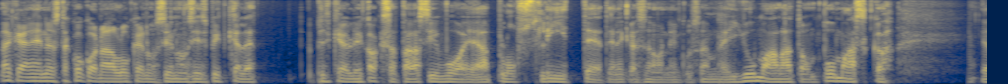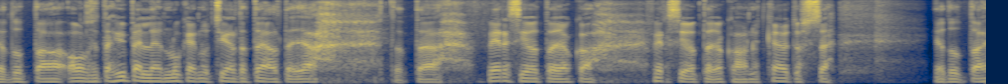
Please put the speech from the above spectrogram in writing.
mäkään en ole sitä kokonaan lukenut, siinä on siis pitkälle, pitkälle yli 200 sivua ja plus liitteet, eli se on niin kuin semmoinen jumalaton pumaska. Ja tota, olen sitä hypelleen lukenut sieltä täältä ja tätä versiota, joka, versiota, joka on nyt käytössä. Ja tota,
